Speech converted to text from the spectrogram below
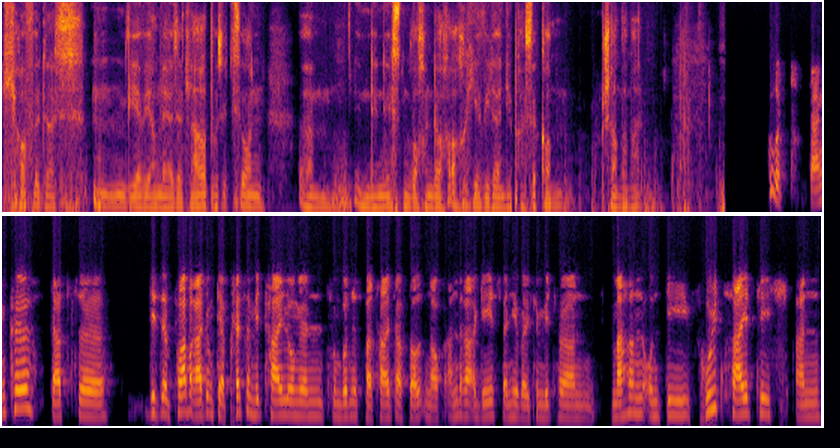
Ich hoffe, dass ähm, wir, wir haben da ja sehr klare Positionen, ähm, in den nächsten Wochen doch auch hier wieder in die Presse kommen. Schauen wir mal. Gut, danke. Dass, äh, diese Vorbereitung der Pressemitteilungen zum Bundesparteitag sollten auch andere AGs, wenn hier welche mithören, machen und die frühzeitig an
